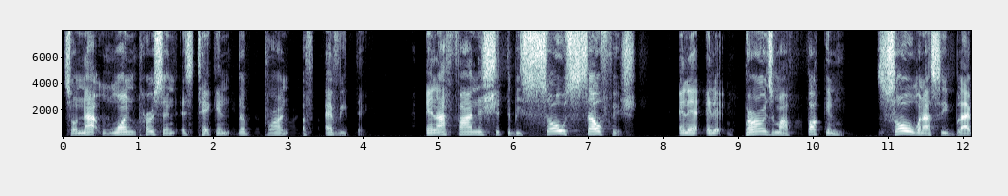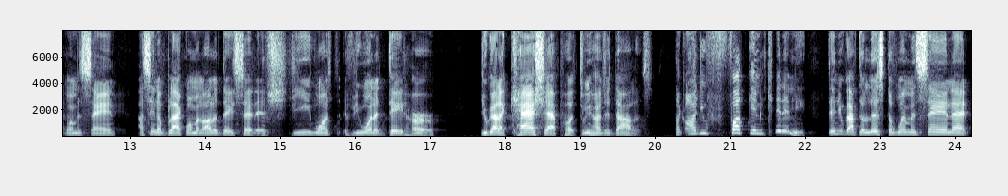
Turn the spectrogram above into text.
So not one person is taking the brunt of everything. And I find this shit to be so selfish. And it, and it burns my fucking soul when I see black women saying, I seen a black woman the other day said if she wants, if you want to date her, you got to cash app her three hundred dollars. Like, are you fucking kidding me? Then you got the list of women saying that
